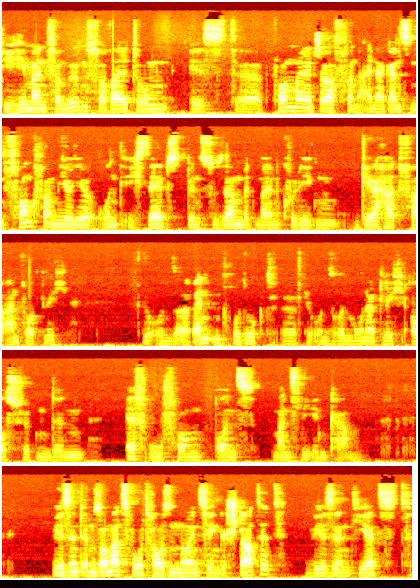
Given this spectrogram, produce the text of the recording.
Die Hemann Vermögensverwaltung ist äh, Fondsmanager von einer ganzen Fondsfamilie und ich selbst bin zusammen mit meinem Kollegen Gerhard verantwortlich für unser Rentenprodukt, äh, für unseren monatlich ausschüttenden FU-Fonds Bonds Monthly Income. Wir sind im Sommer 2019 gestartet. Wir sind jetzt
